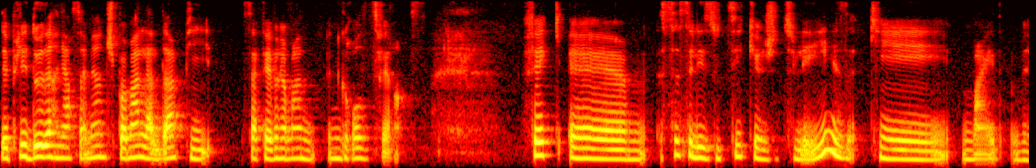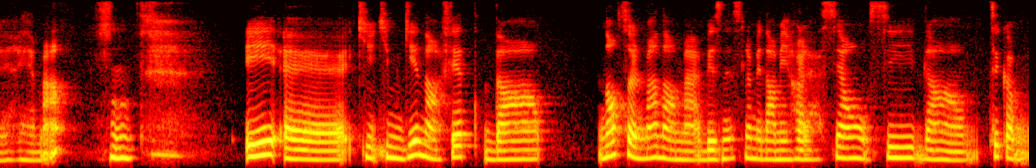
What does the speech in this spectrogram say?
Depuis les deux dernières semaines, je suis pas mal là-dedans, puis ça fait vraiment une, grosse différence. Fait que euh, ça, c'est les outils que j'utilise qui m'aident vraiment et euh, qui, me guident en fait dans, non seulement dans ma business, là, mais dans mes relations aussi, dans, tu sais, comme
